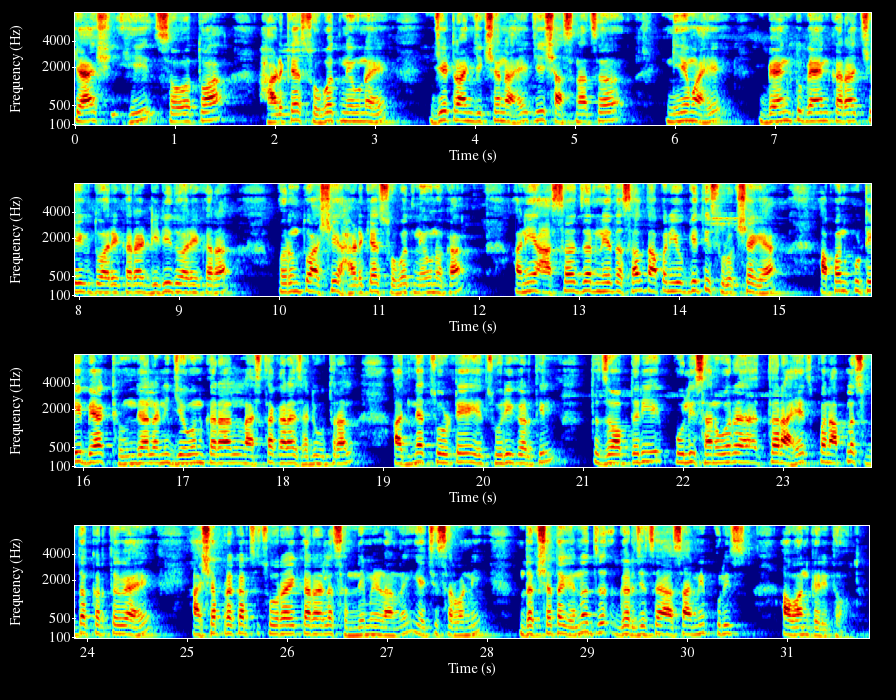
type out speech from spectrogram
कॅश ही स्वतः हार्ड नेऊ नये. जे ट्रान्झॅक्शन आहे जे शासनाचं नियम आहे. बँक टू बँक करा चेकद्वारे करा डी डीद्वारे करा. परंतु अशी हार्ड कॅश सोबत नेऊ नका. आणि असं जर नेत असाल तर आपण योग्य ती सुरक्षा घ्या. आपण कुठेही बॅग ठेवून द्याल आणि जेवण कराल नाश्ता करायसाठी उतराल अज्ञात चोरटे हे चोरी करतील. तर जबाबदारी पोलिसांवर तर आहेच पण आपलंसुद्धा कर्तव्य आहे. अशा प्रकारचं चोराई करायला संधी मिळणार नाही याची सर्वांनी दक्षता घेणं ज गरजेचं आहे असं आम्ही पोलीस आवाहन करीत आहोत.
